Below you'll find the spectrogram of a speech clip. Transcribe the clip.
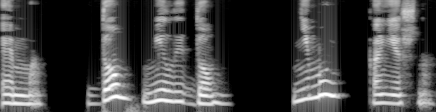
Эмма. Дом, милый дом. Не мой, конечно,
